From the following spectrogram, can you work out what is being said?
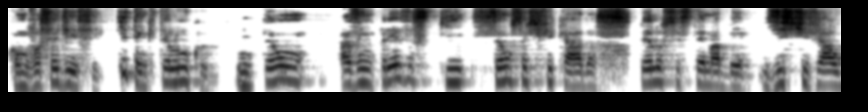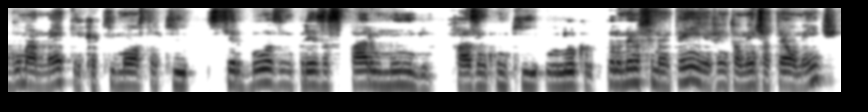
como você disse, que tem que ter lucro. Então, as empresas que são certificadas pelo sistema B, existe já alguma métrica que mostra que ser boas empresas para o mundo fazem com que o lucro pelo menos se mantenha e eventualmente até aumente?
